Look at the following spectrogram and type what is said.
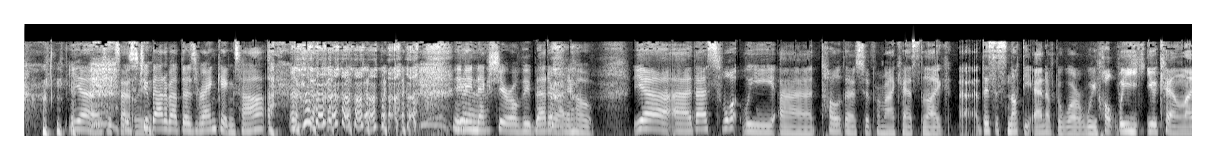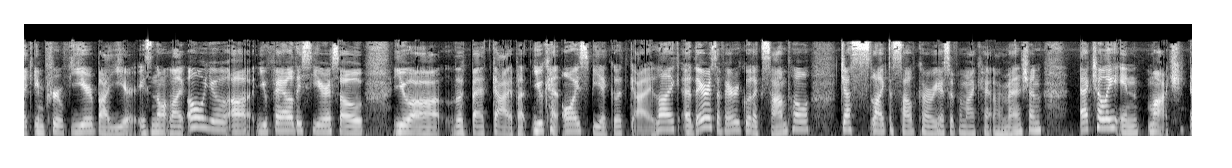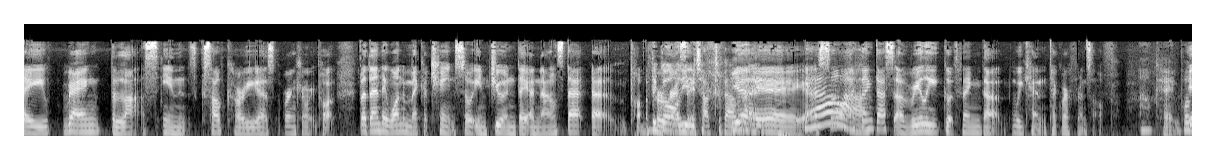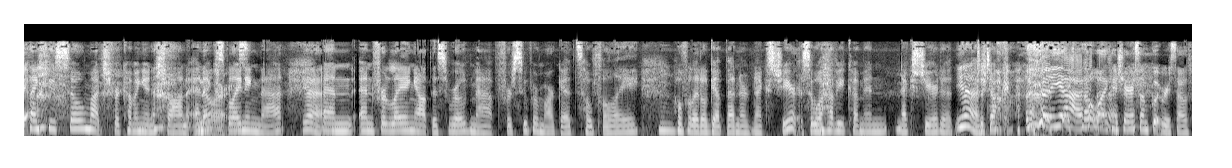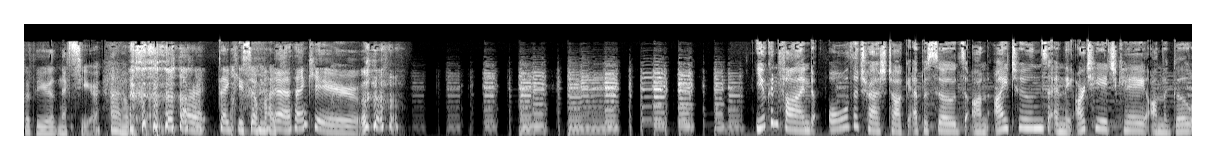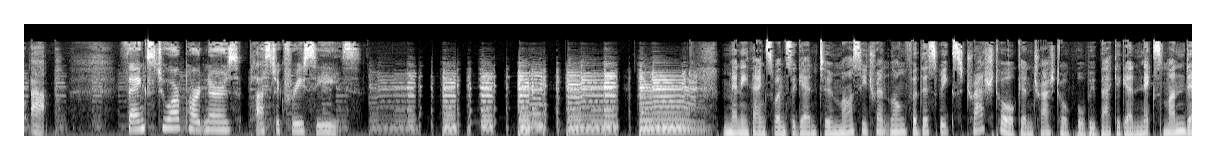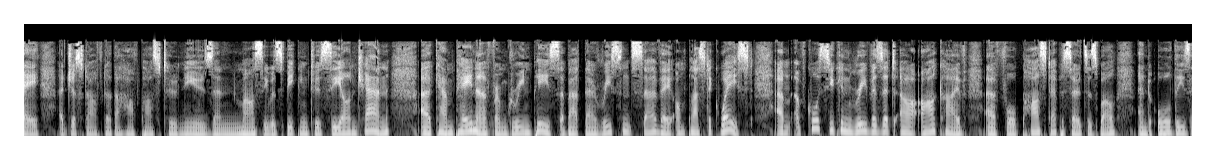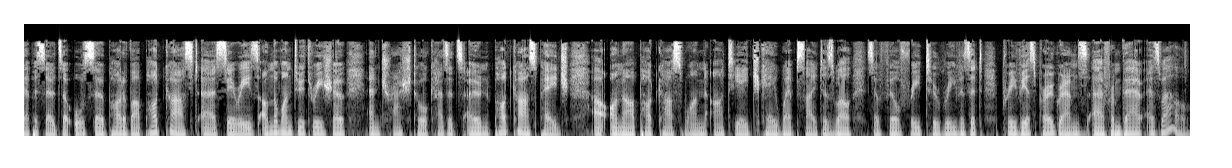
Yes, exactly. it's too bad about those rankings, huh? maybe Yeah. next year will be better, I hope. Yeah, uh, that's what we uh, told the supermarkets. Like, uh, this is not the end of the world. We hope we you can like improve year by year. It's not like oh you uh you failed this year, so you are the bad guy. But you can always be a good guy. Like uh, there is a very good example, just like the South Korea supermarket I mentioned. Actually, in March, they ranked the last in South Korea's ranking report, but then they want to make a change. So in June, they announced that uh, The goal you talked about, yeah, right. yeah, yeah, yeah. So I think that's a really good thing that we can take reference of. Okay. Well, Yeah. thank you so much for coming in, Sion, and No worries. explaining that. Yeah. And and for laying out this roadmap for supermarkets. Hopefully, Hmm. hopefully it'll get better next year. So we'll have you come in next year to Yeah, to talk about. it. yeah, I hope I can share some good results with you next year. I hope so. All right. Thank you so much. Yeah, thank you. You can find all the Trash Talk episodes on iTunes and the RTHK on the Go app. Thanks to our partners, Plastic Free Seas. Many thanks once again to Marcy Trent Long for this week's Trash Talk. And Trash Talk will be back again next Monday uh, just after the half past two news. And Marcy was speaking to Sion Chan, a campaigner from Greenpeace, about their recent survey on plastic waste. Um, of course, you can revisit our archive uh, for past episodes as well. And all these episodes are also part of our podcast uh, series on the 123 show. And Trash Talk has its own podcast page uh, on our Podcast One RTHK website as well. So feel free to revisit previous programs uh, from there as well.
